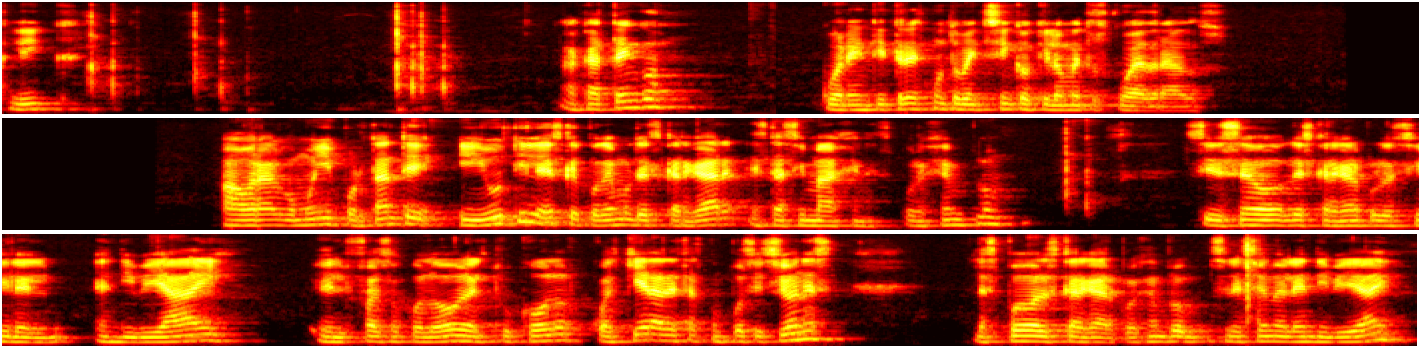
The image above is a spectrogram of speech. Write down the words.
Clic. Acá tengo 43.25 kilómetros cuadrados. Ahora algo muy importante y útil es que podemos descargar estas imágenes. Por ejemplo, si deseo descargar por decir el NDVI, el falso color, el true color, cualquiera de estas composiciones, las puedo descargar. Por ejemplo, selecciono el NDVI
